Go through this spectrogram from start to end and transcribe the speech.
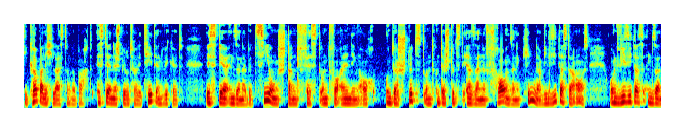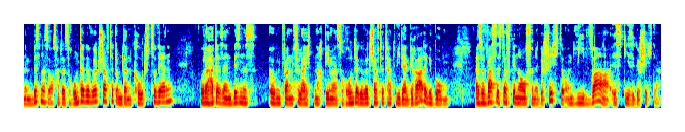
die körperliche Leistung gebracht? Ist er in der Spiritualität entwickelt? Ist der in seiner Beziehung standfest und vor allen Dingen auch unterstützt und unterstützt er seine Frau und seine Kinder? Wie sieht das da aus? Und wie sieht das in seinem Business aus? Hat er es runtergewirtschaftet, um dann Coach zu werden? Oder hat er sein Business irgendwann vielleicht, nachdem er es runtergewirtschaftet hat, wieder gerade gebogen? Also was ist das genau für eine Geschichte und wie wahr ist diese Geschichte?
